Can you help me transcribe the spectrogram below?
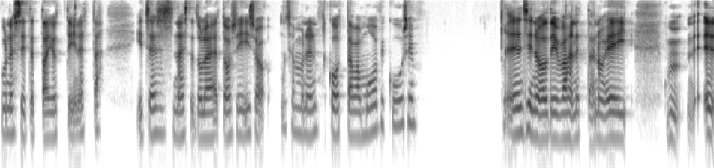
kunnes sitten tajuttiin, että itse asiassa näistä tulee tosi iso semmoinen koottava muovikuusi. Ensin oltiin vähän, että no ei, e,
